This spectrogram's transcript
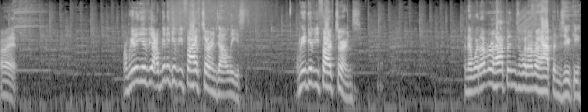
Alright. I'm gonna give you I'm gonna give you five turns at least. I'm gonna give you five turns. And then whatever happens, whatever happens, Yuki.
